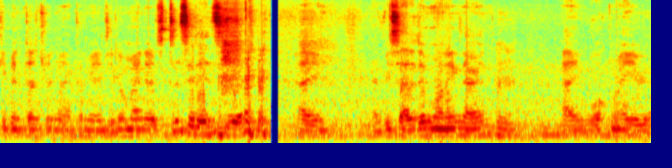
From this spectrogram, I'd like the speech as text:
keep in touch with my community. Don't mind there's still citizens here. I every Saturday morning, Darren, mm-hmm. I walk my area,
